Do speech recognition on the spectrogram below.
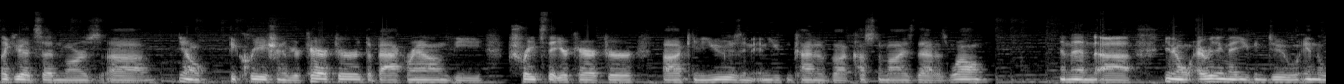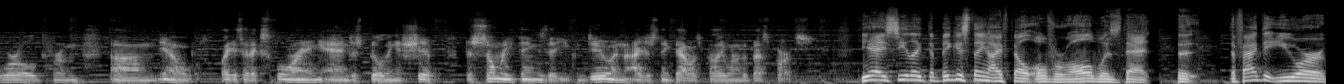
like you had said, Mars, uh, you know, the creation of your character, the background, the traits that your character uh, can use, and, and, you can kind of uh, customize that as well. And then, uh, you know, everything that you can do in the world from, um, you know, like I said, exploring and just building a ship. There's so many things that you can do, and I just think that was probably one of the best parts. Yeah, I see. Like the biggest thing I felt overall was that the the fact that you are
